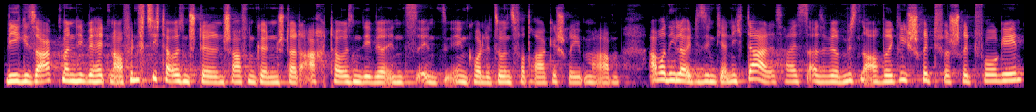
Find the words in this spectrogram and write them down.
wie gesagt, man, wir hätten auch 50.000 Stellen schaffen können statt 8.000, die wir ins, ins, in Koalitionsvertrag geschrieben haben. Aber die Leute sind ja nicht da. Das heißt also, wir müssen auch wirklich Schritt für Schritt vorgehen,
